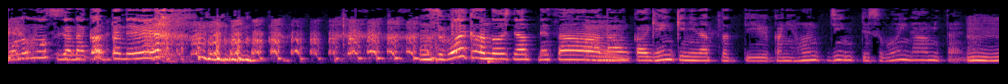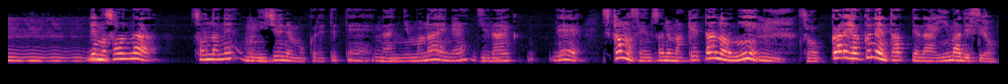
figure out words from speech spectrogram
物申す。じゃなかったね。も うすごい感動しちゃってさ、うん。なんか元気になったっていうか、日本人ってすごいな、みたいな。でもそんな、そんなね、もううん20年もくれてて、うん何にもないね、時代で、しかも戦争に負けたのに、うんそっから100年経ってない今ですよ。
